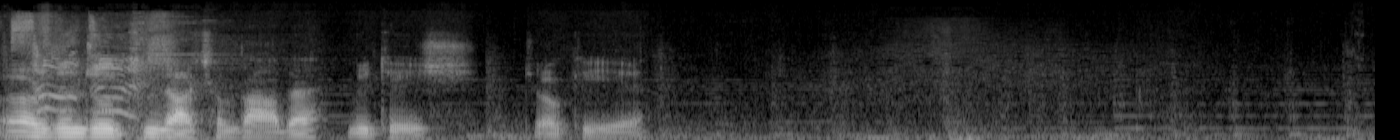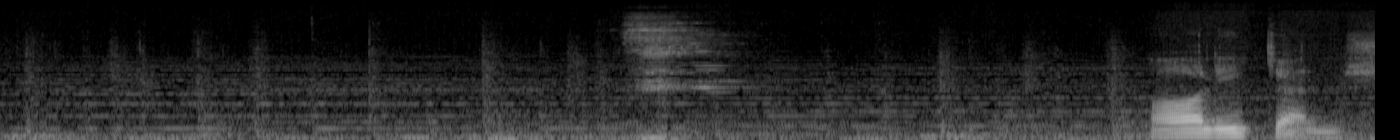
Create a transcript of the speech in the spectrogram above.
Dördüncü ultim de açıldı abi. Müthiş. Çok iyi. Aa link gelmiş.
